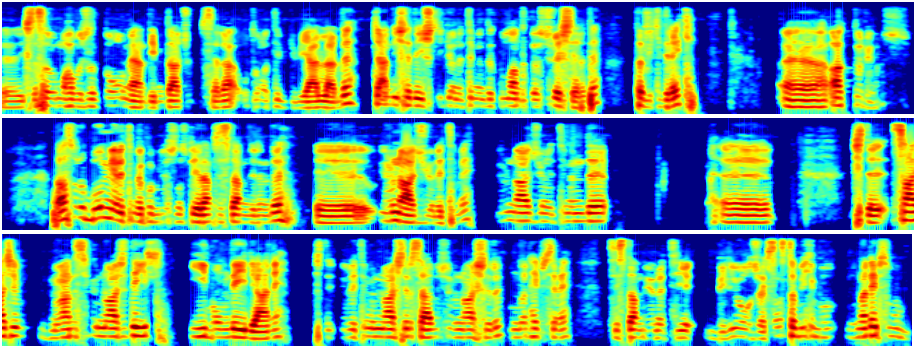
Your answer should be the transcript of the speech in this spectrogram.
e, işte savunma havacılıkta olmayan diyeyim daha çok mesela otomotiv gibi yerlerde kendi işe değişiklik yönetiminde kullandıkları süreçleri de tabii ki direkt e, aktarıyoruz. Daha sonra BOM yönetim yapabiliyorsunuz PLM sistemlerinde. E, ürün ağacı yönetimi. Ürün ağacı yönetiminde e, işte sadece mühendislik ürün ağacı değil, e-BOM değil yani işte üretim ürün ağaçları, servis ürün ağaçları bunların hepsini sistemde yönetebiliyor olacaksınız. Tabii ki bu, bunların hepsi bu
